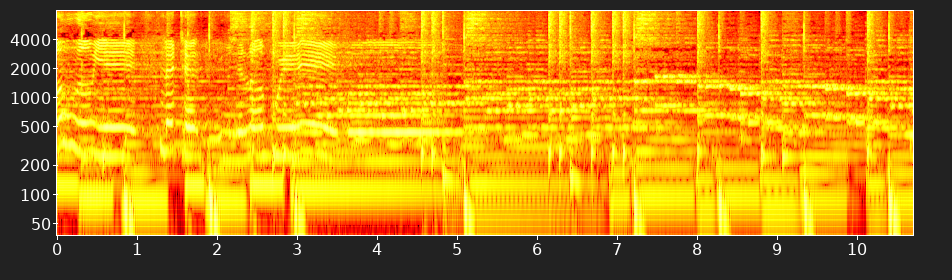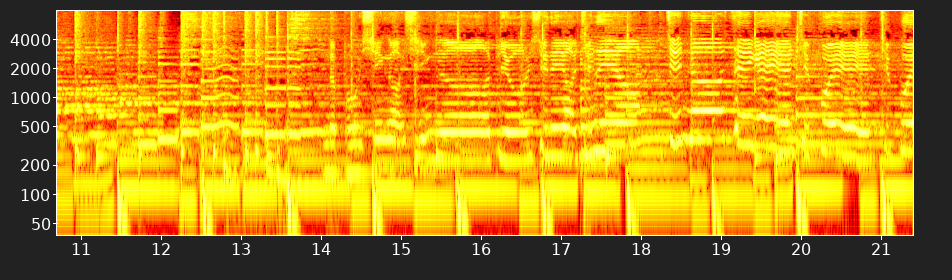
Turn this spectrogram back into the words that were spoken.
င်းရဲ့လက်ထက်မြင်လို့ပွေမောန ရှင်ကရှင်ကပြောရှင်ရရှင်ရကျင်နာစင်ငယ်ချစ်ပွေချစ်ပွေ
